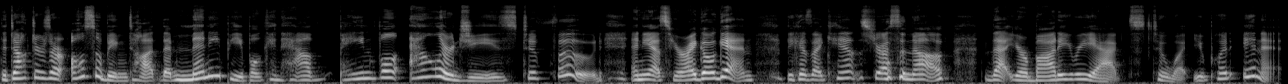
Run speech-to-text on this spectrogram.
The doctors are also being taught that many people can have painful allergies to food. And yes, here I go again, because I can't stress enough that your body reacts to what you put in it.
